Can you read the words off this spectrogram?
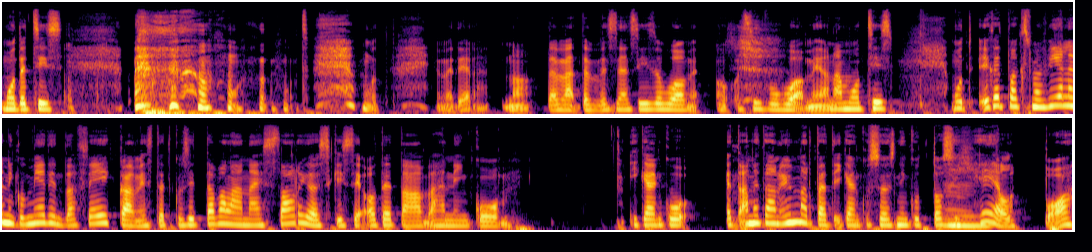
Mutta siis, mut, mut, en mä tiedä, no tämä tämmöisenä sivuhuomiona. Mutta siis, mut joka tapauksessa mä vielä niinku mietin tätä feikkaamista, että kun sitten tavallaan näissä sarjoissakin se otetaan vähän niin kuin ikään kuin että annetaan ymmärtää, että ikään kuin se olisi niin kuin tosi mm. helppoa,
